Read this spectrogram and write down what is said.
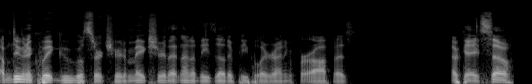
I'm doing a quick Google search here to make sure that none of these other people are running for office. Okay, so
